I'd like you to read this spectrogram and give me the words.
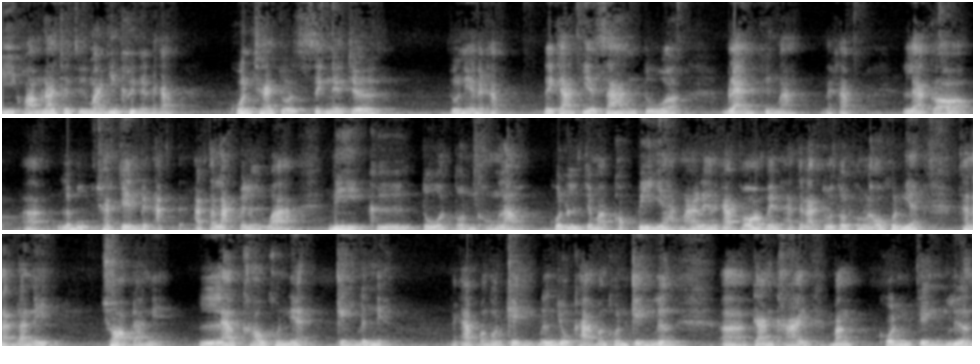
มีความน่าเชื่อถือมากยิ่งขึ้นเนยนะครับ ควรใช้ตัว signature ตัวนี้นะครับ ในการที่จะสร้างตัวแบรนด์ขึ้นมานะครับ แล้วก็ระบุชัดเจนเป็นอัตอัตลักษณ์ไปเลยว่า นี่คือตัวตนของเรา คนอื่นจะมา copy ยากมากเลยนะครับ เพราะว่าเป็นอัตลักษณ์ตัวตนของเราว่าคนเนี้ยถนัดด้านนี้ชอบด้านนี้ แล้วเขาคนเนี้ยเก่งเรื่องเนี้ยนะครับ บางคนเก่งเรื่องโยคะ บางคนเก่งเรื่องอการขายบางคนเก่งเรื่อง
